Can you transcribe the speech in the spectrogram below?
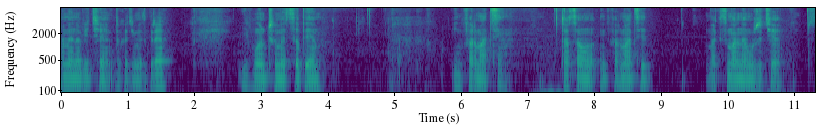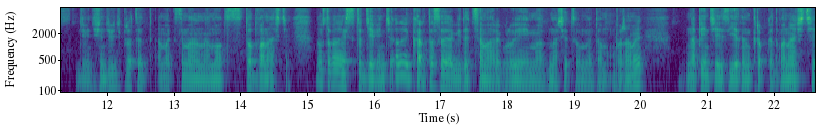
a mianowicie wychodzimy z gry i włączymy sobie informacje. To są informacje, maksymalne użycie 99%, a maksymalna moc 112. No ustawiona jest 109, ale karta sobie jak widać sama reguluje i ma w nosie co my tam uważamy. Napięcie jest 1.12,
